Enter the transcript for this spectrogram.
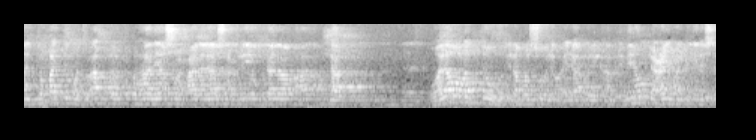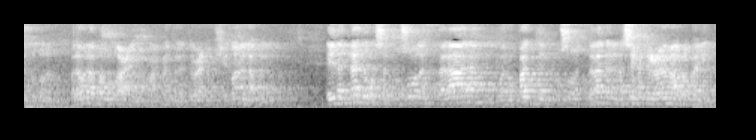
أن تقدم وتؤخر وتقول هذا يصلح هذا لا يصلح لي وكذا وهذا. لا. ولو ردوه إلى الرسول وإلى أولي الأمر منهم لعلم الذين يستنبطونه ولولا فضل الله عليكم ورحمته لاتبعتم الشيطان إلا قليلا إذا ندرس الأصول الثلاثة ونقدم الأصول الثلاثة لنصيحة العلماء الربانيين.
